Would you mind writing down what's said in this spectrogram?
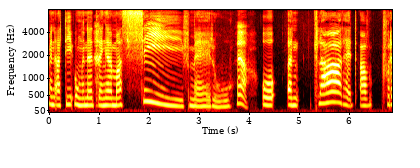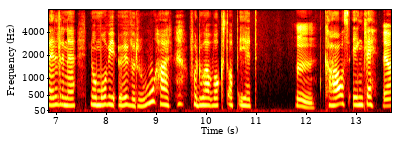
Men at de ungene trenger massiv med ro. Ja. og en klarhet av foreldrene Nå må vi øve ro her, for du har vokst opp i et Mm. kaos, egentlig. Ja.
